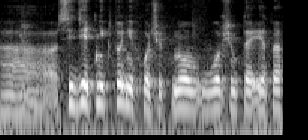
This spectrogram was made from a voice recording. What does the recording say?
а, сидеть никто не хочет. Но, в общем-то, это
